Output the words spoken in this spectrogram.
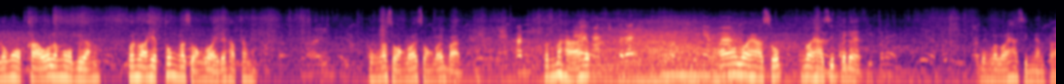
ละโงกขาวละโงกเหลือง เพิ่นว่าเฮ็ดทุ่งละ200เด้อครับท่านทุ่งละ200 200บาทอันเพิ่นมาหาเฮ็ดก็ได้แหมเอา150 150ก็ได้150ก็ได้ทุ่งละ150แม่นปะ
